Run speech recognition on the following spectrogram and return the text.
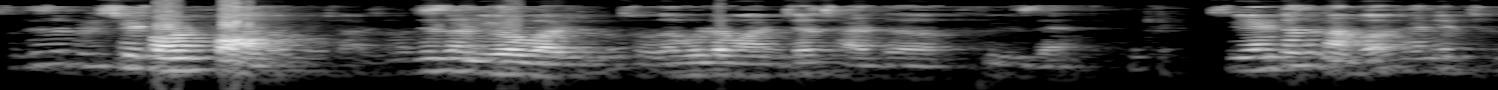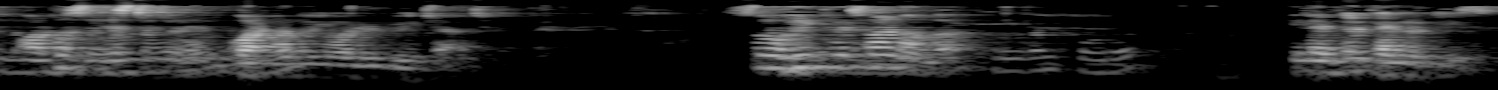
So this is a pretty straightforward form. This is a newer version, so the older one just had the fields there. So he enters the number and it auto suggests to him what number you wanted to recharge. So he clicks on a number, he entered 10 rupees,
